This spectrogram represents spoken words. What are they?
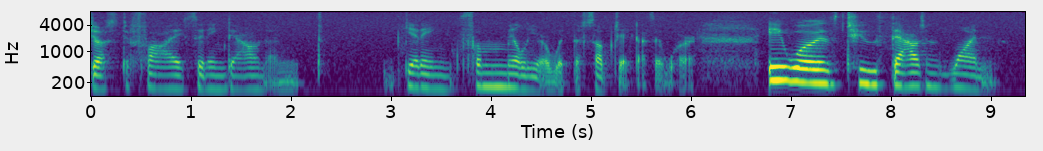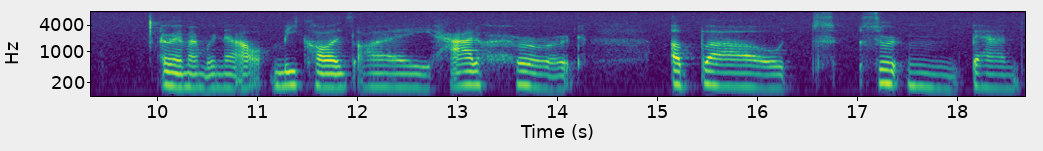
justify sitting down and getting familiar with the subject, as it were. It was 2001. I remember now because I had heard about certain bands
